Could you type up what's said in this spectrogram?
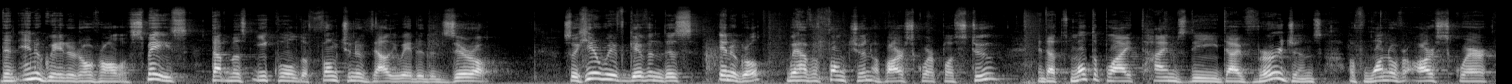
then integrated over all of space, that must equal the function evaluated at zero. So here we've given this integral. We have a function of r squared plus 2 and that's multiplied times the divergence of 1 over r squared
